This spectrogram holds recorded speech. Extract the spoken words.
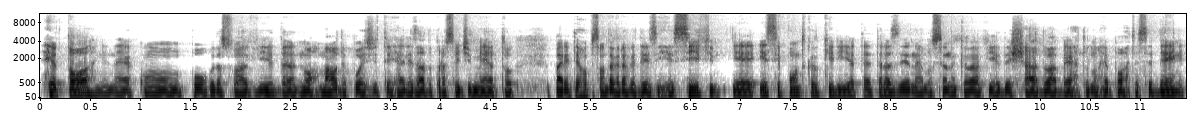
retorne né, com um pouco da sua vida normal depois de ter realizado o procedimento para interrupção da gravidez em Recife. E é esse ponto que eu queria até trazer, né, Luciana, que eu havia deixado aberto no repórter CBN,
